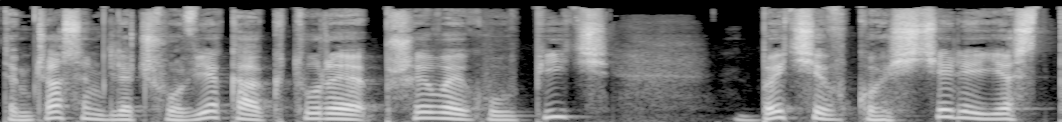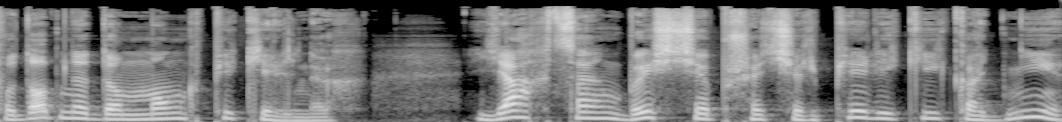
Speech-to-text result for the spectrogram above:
Tymczasem dla człowieka, który przywykł pić, bycie w kościele jest podobne do mąk piekielnych. Ja chcę, byście przecierpieli kilka dni,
